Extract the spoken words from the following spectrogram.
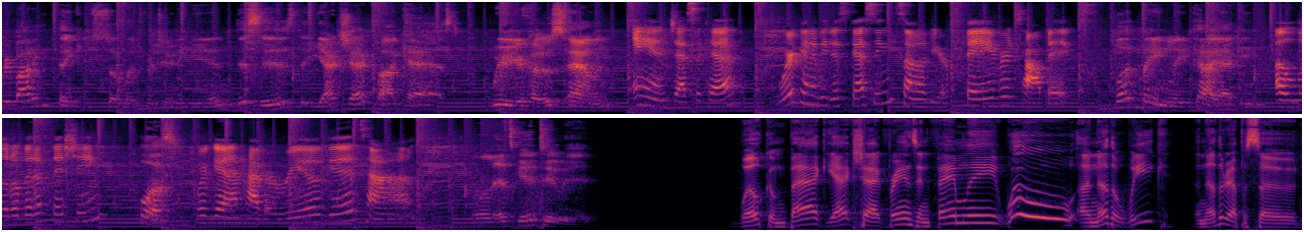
everybody. Thank you so much for tuning in. This is the Yak Shack Podcast. We're your hosts, Allen. And Jessica. We're going to be discussing some of your favorite topics. But mainly kayaking. A little bit of fishing. Plus, we're going to have a real good time. Let's get to it. Welcome back, Yak Shack friends and family. Woo! Another week, another episode.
